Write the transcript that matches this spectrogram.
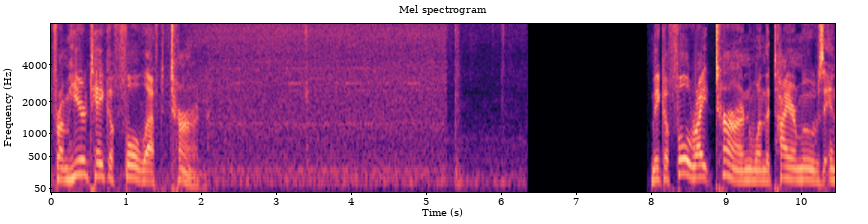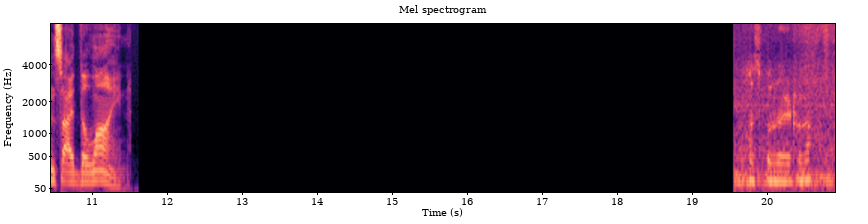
From here, take a full left turn. Make a full right turn when the tire moves inside the line. Let's put it right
